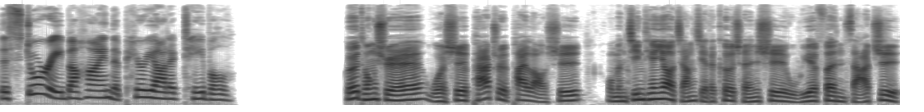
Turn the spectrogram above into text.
the story behind the periodic table. 各位同学，我是 Patrick 派老师。我们今天要讲解的课程是五月份杂志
